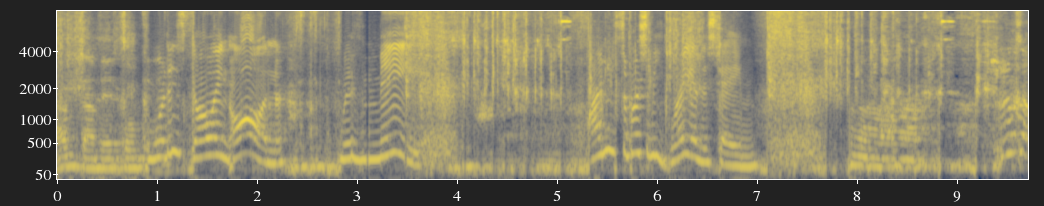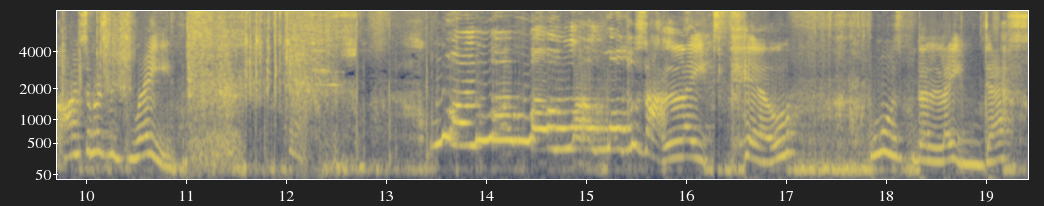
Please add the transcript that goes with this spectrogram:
I'm down here talking. What is going on with me? I'm supposed to be great in this game. Look, I'm supposed to be great. Whoa, whoa, whoa, whoa! What was that late kill? What was the late death?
